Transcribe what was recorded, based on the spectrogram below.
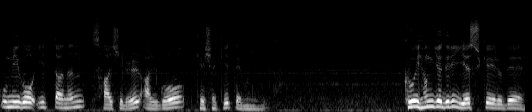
꾸미고 있다는 사실을 알고 계셨기 때문입니다. 그 형제들이 예수께 이르되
